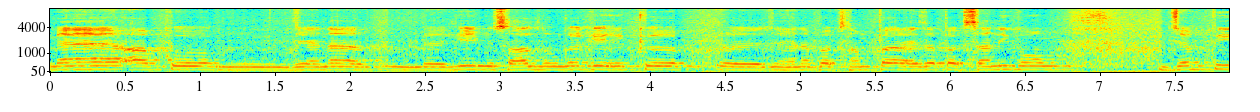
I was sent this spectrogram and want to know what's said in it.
मैं आपको जो है ना यही मिसाल दूँगा कि एक जो है ना हम एज अ पाकिस्तानी कौम जब भी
